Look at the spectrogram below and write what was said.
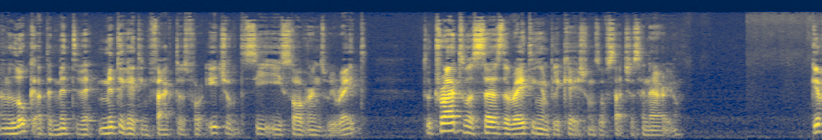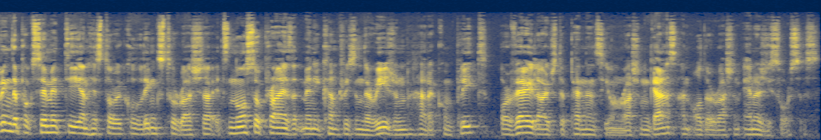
and look at the mitigating factors for each of the CE sovereigns we rate to try to assess the rating implications of such a scenario. Given the proximity and historical links to Russia, it's no surprise that many countries in the region had a complete or very large dependency on Russian gas and other Russian energy sources.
